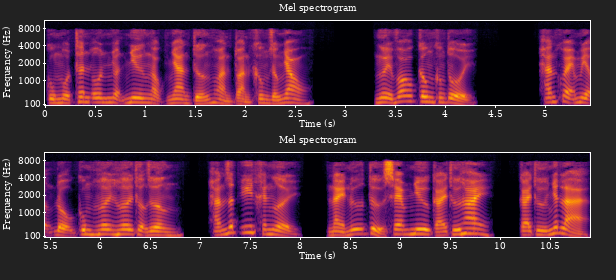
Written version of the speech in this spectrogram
cùng một thân ôn nhuận như ngọc nhan tướng hoàn toàn không giống nhau. Người võ công không tồi. Hắn khỏe miệng độ cung hơi hơi thượng dương, hắn rất ít khen người, này nữ tử xem như cái thứ hai, cái thứ nhất là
